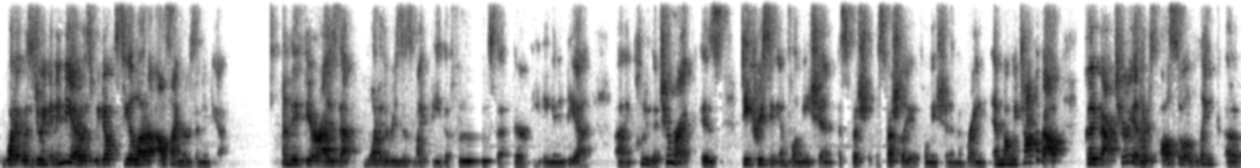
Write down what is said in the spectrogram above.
what it was doing in India is we don't see a lot of Alzheimer's in India. And they theorize that one of the reasons might be the foods that they're eating in India, uh, including the turmeric, is decreasing inflammation, especially especially inflammation in the brain. And when we talk about good bacteria, there's also a link of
